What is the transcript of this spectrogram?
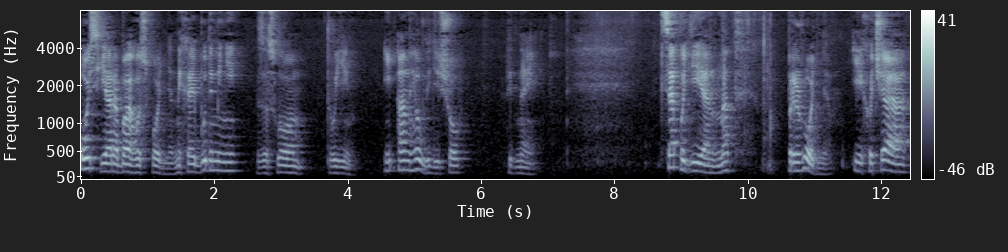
Ось я раба Господня, нехай буде мені за словом Твоїм. І ангел відійшов від неї. Ця подія надприродня. І хоча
